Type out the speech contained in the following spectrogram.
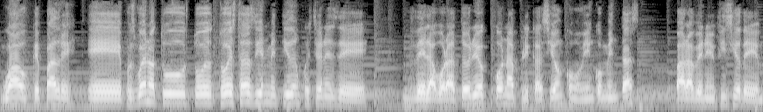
Wow, qué padre. Eh, pues bueno, tú, tú, tú, estás bien metido en cuestiones de, de, laboratorio con aplicación, como bien comentas, para beneficio de,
